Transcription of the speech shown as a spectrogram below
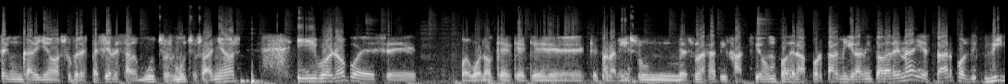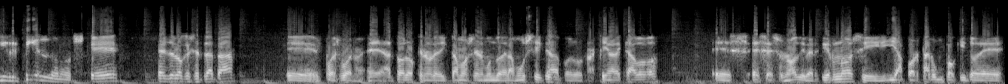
tengo un cariño súper especial, he estado muchos, muchos años y bueno, pues eh, pues bueno, que, que, para mí es, un, es una satisfacción poder aportar mi granito de arena y estar pues divirtiéndonos, que es de lo que se trata, eh, pues bueno, eh, a todos los que nos dedicamos en el mundo de la música, pues al fin y al cabo es, es eso, ¿no? Divertirnos y, aportar un poquito de,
